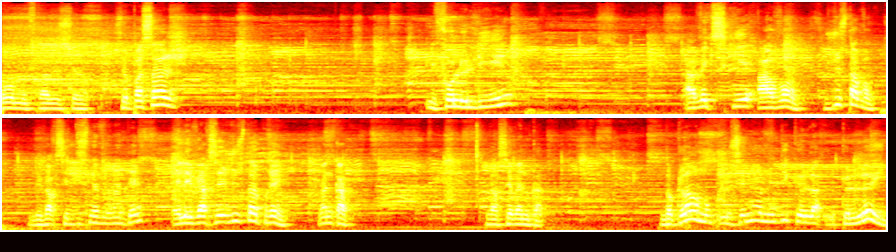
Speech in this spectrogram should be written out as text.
Oh mes frères et sœurs, ce passage, il faut le lier avec ce qui est avant, juste avant, les versets 19 et 21, et les versets juste après, 24. Verset 24. Donc là, le Seigneur nous dit que l'œil,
